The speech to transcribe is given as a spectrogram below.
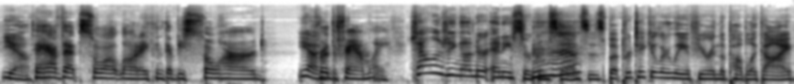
Yeah. To have that so out loud, I think that'd be so hard Yeah. for the family. challenging under any Mm-hmm. circumstances, but particularly if you're in the public eye.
